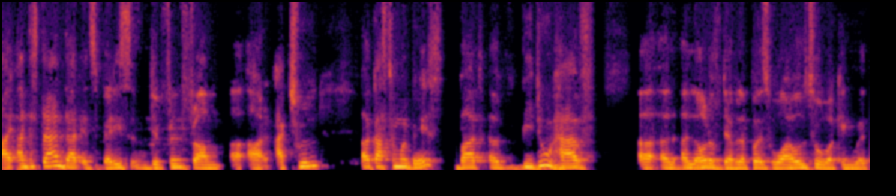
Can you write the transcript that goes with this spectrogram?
I understand that it's very different from uh, our actual uh, customer base, but we do have a, a, lot of developers who are also working with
